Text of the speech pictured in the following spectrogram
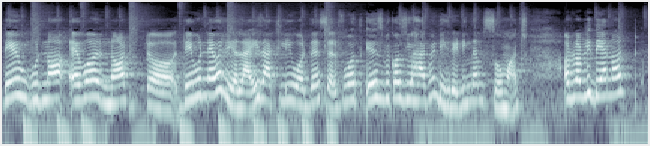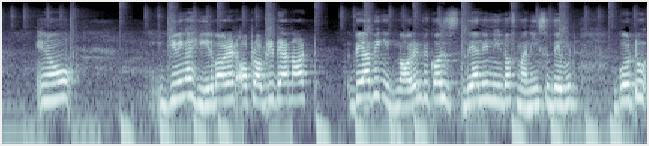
they would not ever not uh, they would never realize actually what their self-worth is because you had been degrading them so much. Or probably they are not you know giving a heed about it. Or probably they are not they are being ignorant because they are in need of money. So they would go to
